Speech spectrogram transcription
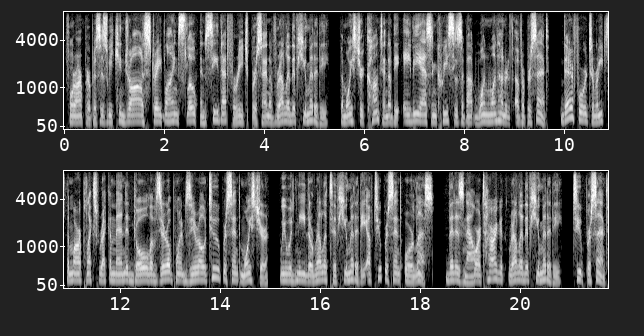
For our purposes we can draw a straight line slope and see that for each percent of relative humidity, the moisture content of the ABS increases about 1 100th of a percent. Therefore to reach the Marplex recommended goal of 0.02% moisture, we would need a relative humidity of 2% or less, that is now our target relative humidity, 2%.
